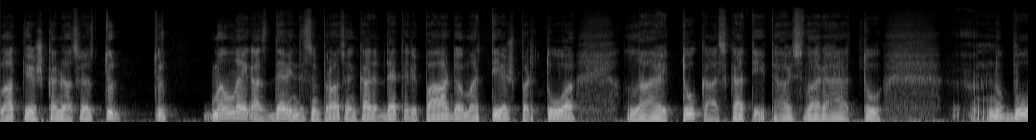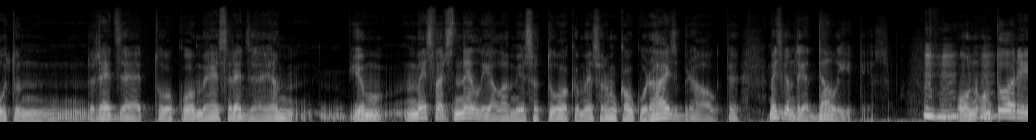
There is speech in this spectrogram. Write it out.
latviešu kanāls. Tur, tur, man liekas, 90% katra detaļa pārdomāta tieši par to, lai tu kā skatītājs varētu nu, būt un redzēt to, ko mēs redzējām. Jo mēs vairs nelielāmies ar to, ka mēs varam kaut kur aizbraukt. Mēs gribam tagad dalīties. Mm -hmm, un, un, to arī,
